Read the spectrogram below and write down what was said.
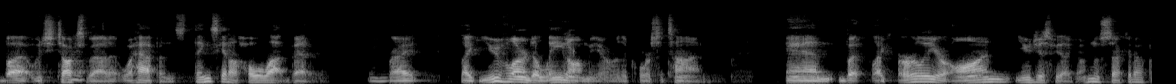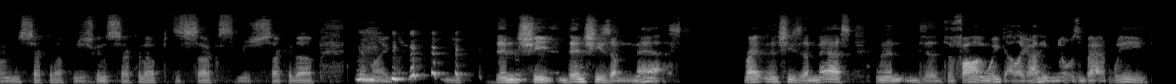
But when she talks about it, what happens? Things get a whole lot better, Mhm. right? Like you've learned to lean Yeah. on me over the course of time. And but like earlier on, you just be like, I'm gonna suck it up. I'm gonna suck it up. I'm just gonna suck it up. It sucks. You just suck it up. And like you, then she then she's a mess. Right? Then she's a mess. And then the, the following week, I like I didn't even know it was a bad week.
